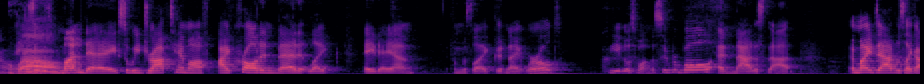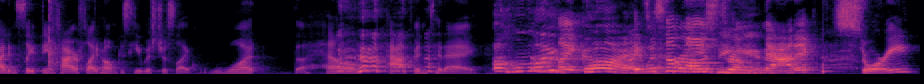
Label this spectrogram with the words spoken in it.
Oh, because it was Monday. So we dropped him off. I crawled in bed at like 8 a.m. and was like, "Good night, world." The Eagles won the Super Bowl, and that is that. And my dad was like, I didn't sleep the entire flight home because he was just like, "What the hell happened today?" Oh my Like, god. It was the most dramatic story.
